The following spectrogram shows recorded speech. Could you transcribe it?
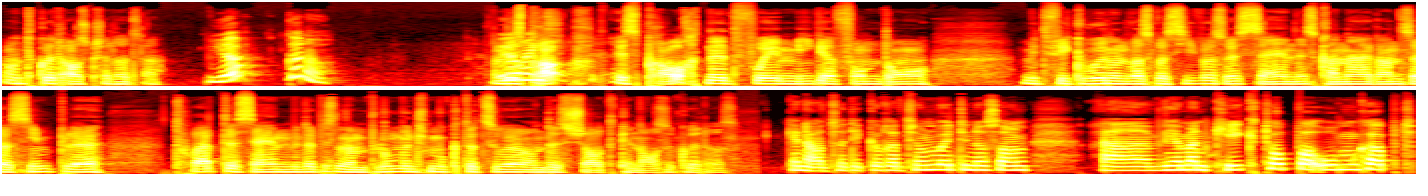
Und gut ausgeschaut hat es auch. Ja, genau. Und es, Übrigens- brauch, es braucht nicht voll mega Fondant mit Figuren und was weiß ich was alles sein. Es kann auch eine ganz eine simple Torte sein mit ein bisschen einem Blumenschmuck dazu und es schaut genauso gut aus. Genau, zur Dekoration wollte ich noch sagen, äh, wir haben einen Cake-Topper oben gehabt,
